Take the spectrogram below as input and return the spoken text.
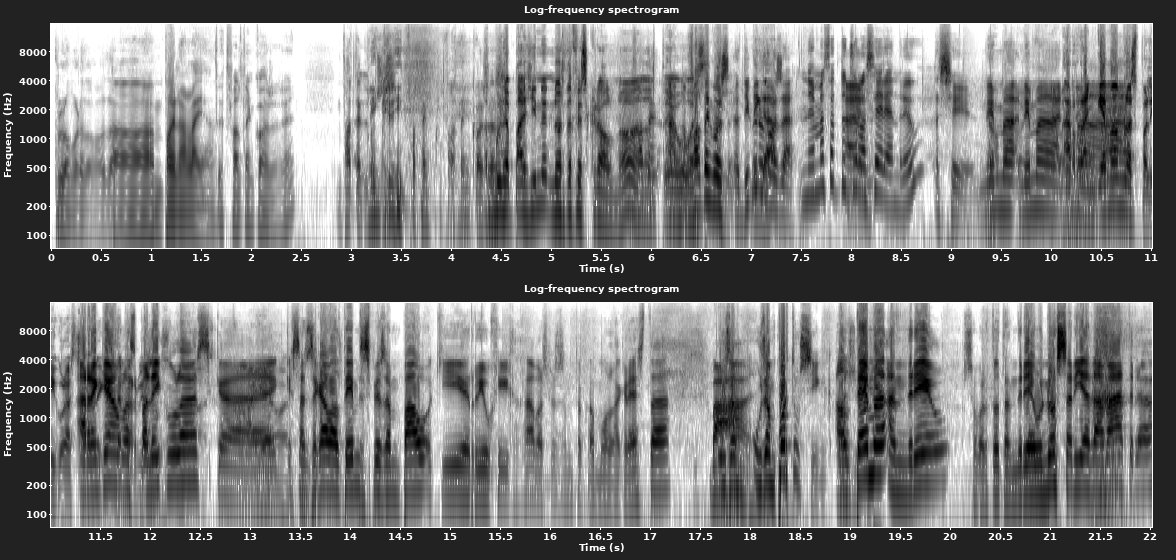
col·laborador d'en Pau i la Laia. Et falten coses, eh? Em falten LinkedIn. coses. Falten, falten coses. Amb una pàgina no has de fer scroll, no? Falten, teu ah, falten coses. Et dic una Vinga. cosa. No hem estat tots a la sèrie, Andreu? Sí, anem, No, a, anem, a, anem a- Arrenquem amb les pel·lícules. Arrenquem amb les pel·lícules, que, Ah, ja, que se'ns acaba el temps, després en Pau, aquí riu, hi, ha, ha, després em toca molt la cresta. Va. Us, en, us en porto cinc. El Vaja. tema, Andreu, sobretot Andreu, no seria debatre,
